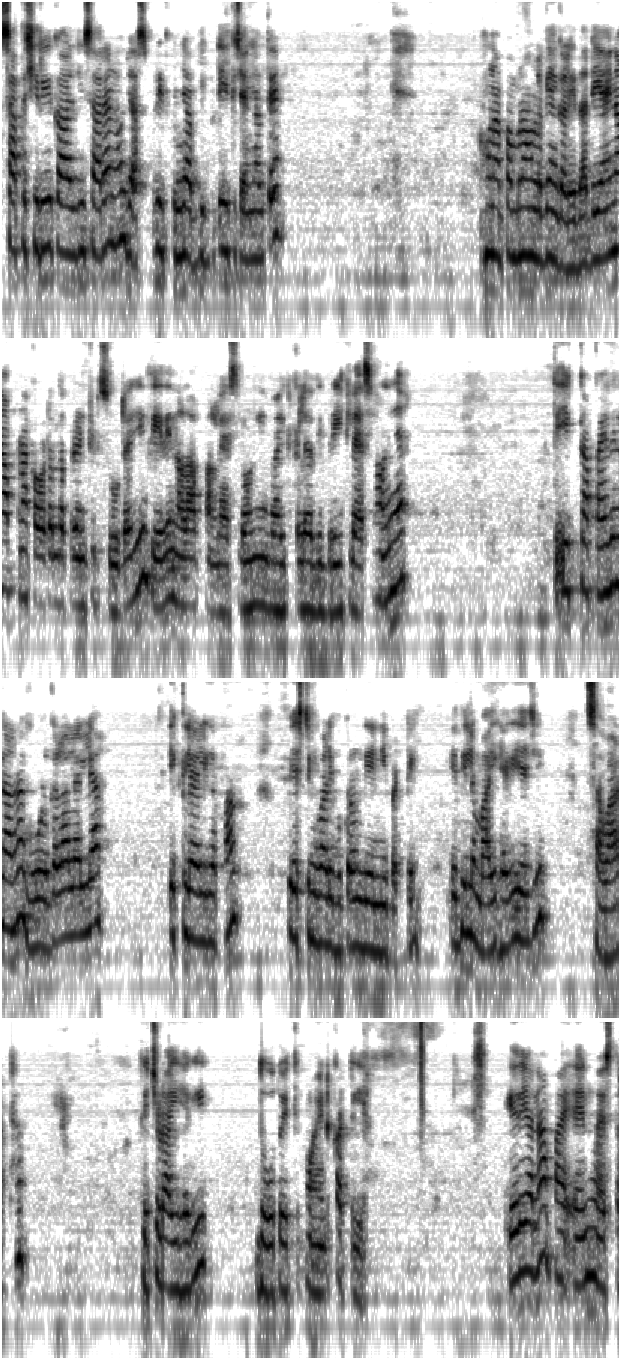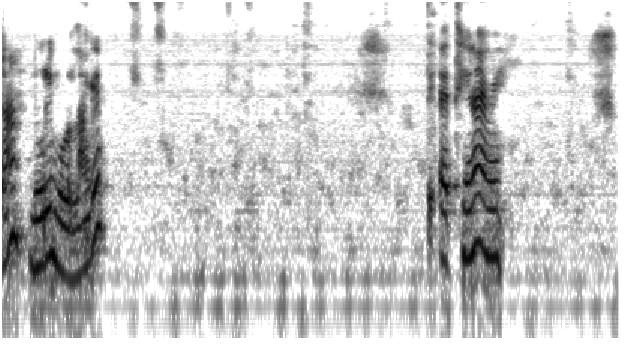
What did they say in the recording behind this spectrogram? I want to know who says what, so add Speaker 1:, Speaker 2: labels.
Speaker 1: ਸਤਿ ਸ਼੍ਰੀ ਅਕਾਲ ਜੀ ਸਾਰਿਆਂ ਨੂੰ, ਜਸਪ੍ਰੀਤ ਪੰਜਾਬੀ ਬੁਟੀਕ ਚੈਨਲ ਤੇ। ਹੁਣ ਆਪਾਂ ਬਣਾਉਣ ਲੱਗੇ ਹਾਂ ਗਲੇ ਦਾ ਡਿਜ਼ਾਈਨ ਆਪਣਾ ਕਾਟਨ ਦਾ ਪ੍ਰਿੰਟਡ ਸੂਟ ਹੈ ਜੀ, ਤੇ ਇਹਦੇ ਨਾਲ ਆਪਾਂ ਲੈਸ ਲਾਉਣੀ ਹੈ ਵਾਈਟ ਕਲਰ ਦੀ ਬਰੀਕ ਲੈਸ ਲਾਉਣੀ ਹੈ। ਤੇ ਇੱਕ ਆਪਾਂ ਇਹਦੇ ਨਾਲ ਨਾ ਗੋਲ ਗਲਾ ਲੈ ਲਿਆ। ਇੱਕ ਲੈ ਲਈ ਆਪਾਂ ਪੇਸਟਿੰਗ ਵਾਲੀ ਬੁਕਰਮ ਦੀ ਇੰਨੀ ਪੱਟੀ। ਇਹਦੀ ਲੰਬਾਈ ਹੈਗੀ ਹੈ ਜੀ ਸਵਾ ਅੱਠ। ਤੇ ਚੌੜਾਈ ਹੈਗੀ 2 ਤੋਂ 1 ਪੁਆਇੰਟ ਘੱਟ ਹੀ ਹੈ। ਇਹਦੇ ਆ ਨਾ ਆਪਾਂ ਇਹਨੂੰ ਇਸ ਤਰ੍ਹਾਂ ਦੂਰੀ ਮੋੜ ਲਾਂਗੇ। ਤੇ ਇੱਥੇ ਨਾ ਐਵੇਂ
